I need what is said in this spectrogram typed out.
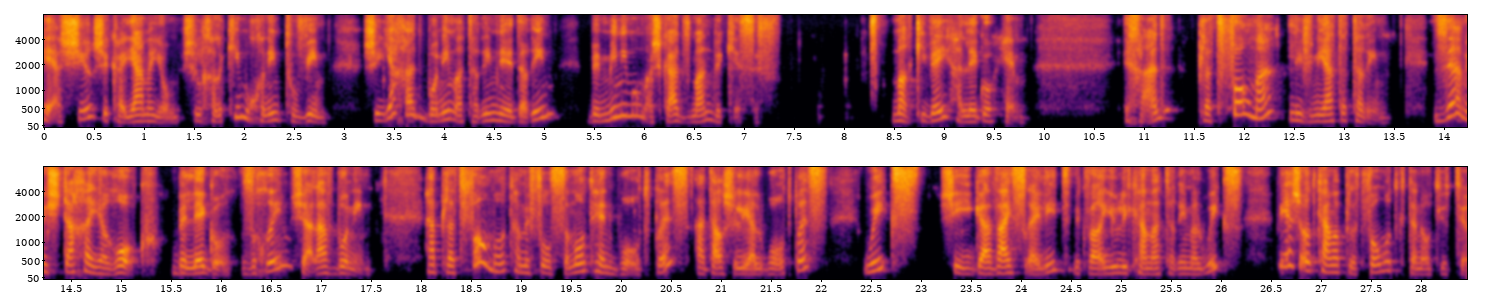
העשיר שקיים היום, של חלקים מוכנים טובים, שיחד בונים אתרים נהדרים במינימום השקעת זמן וכסף. מרכיבי הלגו הם 1. פלטפורמה לבניית אתרים. זה המשטח הירוק בלגו, זוכרים? שעליו בונים. הפלטפורמות המפורסמות הן WordPress, האתר שלי על WordPress, וויקס, שהיא גאווה ישראלית, וכבר היו לי כמה אתרים על וויקס, ויש עוד כמה פלטפורמות קטנות יותר.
